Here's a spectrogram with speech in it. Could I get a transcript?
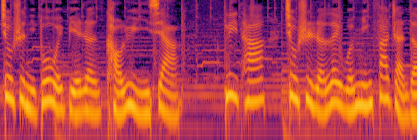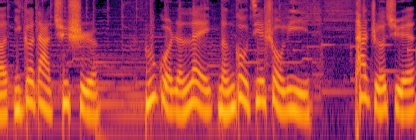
就是你多为别人考虑一下。利他就是人类文明发展的一个大趋势。如果人类能够接受利他哲学，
